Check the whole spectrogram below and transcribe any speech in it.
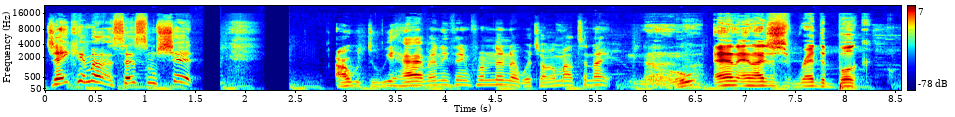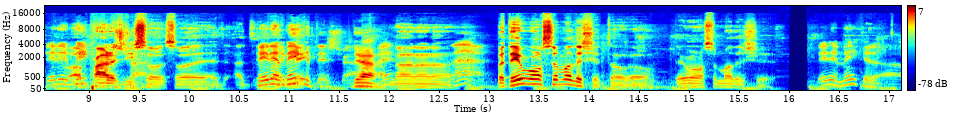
Jay came out and said some shit. Are do we have anything from them that we're talking about tonight? no. And and I just read the book. They didn't uh, make Prodigy, This track. so so uh, uh, they didn't like, make it this track. Yeah. right? No, no, no. Nah, But they were on some other shit though, though. They were on some other shit. they didn't make it. Uh,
